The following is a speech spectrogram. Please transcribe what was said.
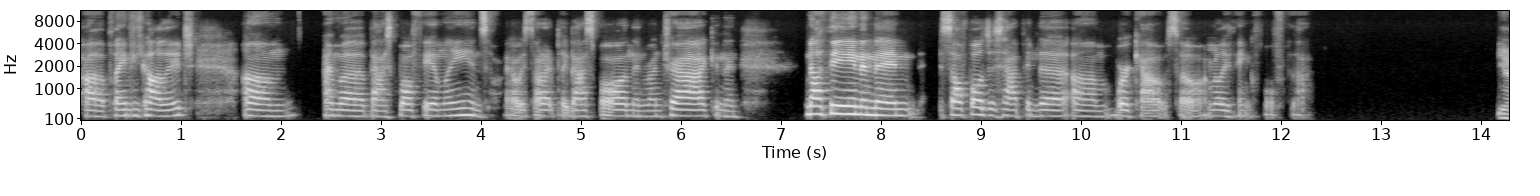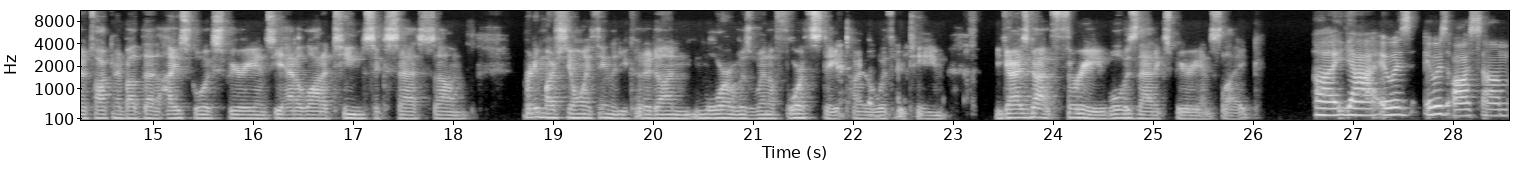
uh, playing in college. Um, I'm a basketball family, and so I always thought I'd play basketball and then run track and then nothing. And then softball just happened to um, work out. So I'm really thankful for that. You know, talking about that high school experience, you had a lot of team success. Um, pretty much the only thing that you could have done more was win a fourth state title with your team. You guys got three. What was that experience like? Uh, yeah, it was it was awesome.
